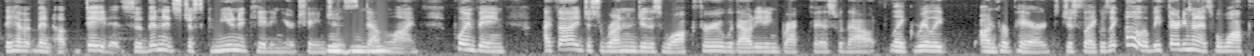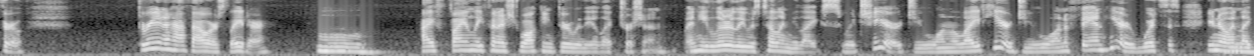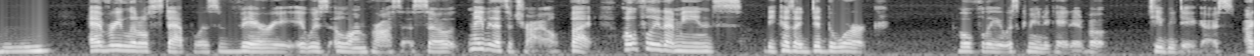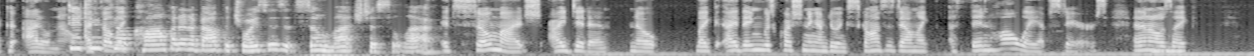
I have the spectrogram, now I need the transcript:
they haven't been updated. So then it's just communicating your changes mm-hmm. down the line. Point being, I thought I'd just run and do this walkthrough without eating breakfast, without like really unprepared. Just like was like, oh, it'll be 30 minutes. We'll walk through. Three and a half hours later, mm. I finally finished walking through with the electrician. And he literally was telling me, like, switch here. Do you want a light here? Do you want a fan here? What's this? You know, and like mm-hmm every little step was very it was a long process. So maybe that's a trial but hopefully that means because i did the work hopefully it was communicated but tbd guys. I could i don't know. Did you I felt feel like, confident about the choices? It's so much to select. It's so much. I didn't. Nope like i then was questioning i'm doing sconces down like a thin hallway upstairs. And then mm-hmm. i was mm-hmm. like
